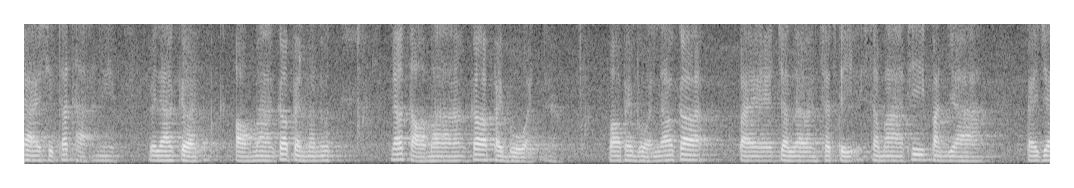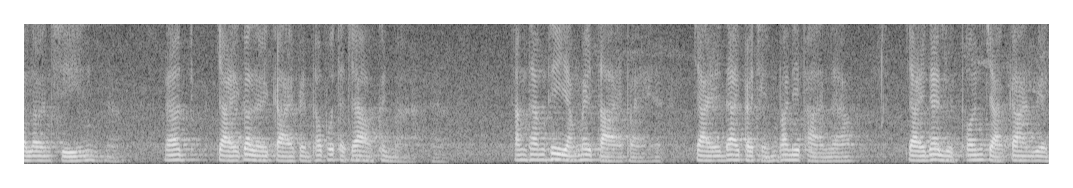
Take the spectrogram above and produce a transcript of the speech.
ชายสิทธัตถะนี่เวลาเกิดออกมาก็เป็นมนุษย์ แล้วต่อมาก็ไปบวชพอไปบวชแล้วก็ไปไปเจริญสติสมาธิปัญญา ไปเจริญศีล แล้วใจก็เลยกลายเป็นพระพุทธเจ้าขึ้นมา ทั้งๆทที่ยังไม่ตายไป ใจได้ไปถึงพระนิพพานแล้ว ใจได้หลุดพ้นจากการเวียน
